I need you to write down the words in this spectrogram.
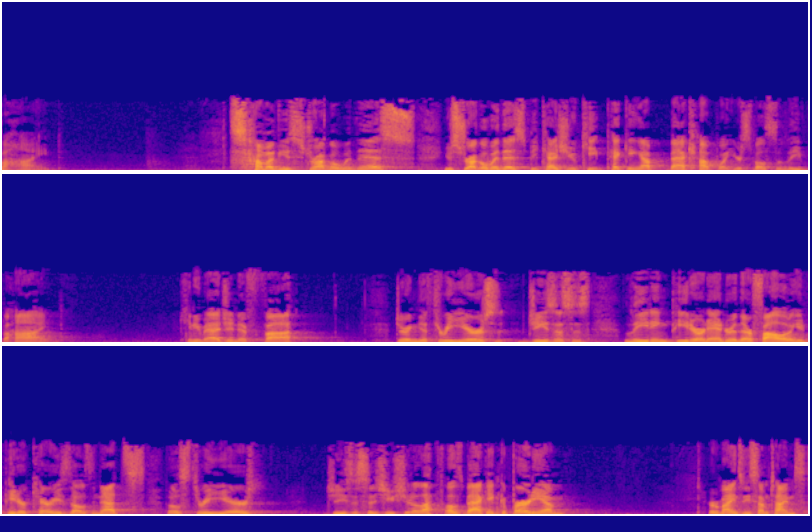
behind? Some of you struggle with this. You struggle with this because you keep picking up back up what you're supposed to leave behind. Can you imagine if uh, during the three years Jesus is leading Peter and Andrew and they're following, and Peter carries those nets those three years? Jesus says, You should have left those back in Capernaum. It reminds me sometimes,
